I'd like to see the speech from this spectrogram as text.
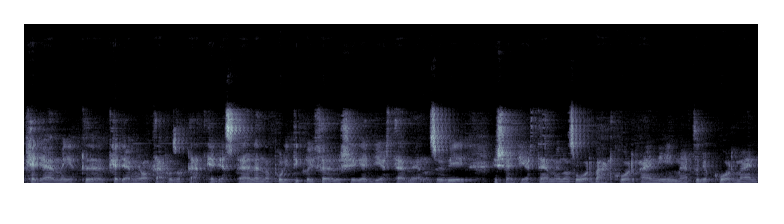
kegyelmét, kegyelmi határozatát jegyezte ellen. A politikai felelősség egyértelműen az övé, és egyértelműen az Orbán kormányé, mert hogy a kormány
